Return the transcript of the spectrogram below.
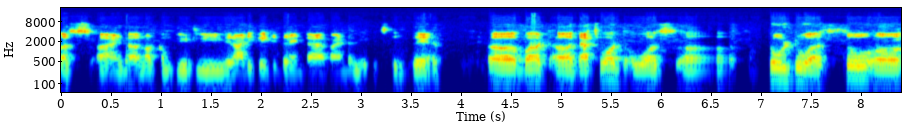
us and uh, not completely eradicated the entire pandemic. It's still there. Uh, but uh, that's what was uh, told to us. So uh,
